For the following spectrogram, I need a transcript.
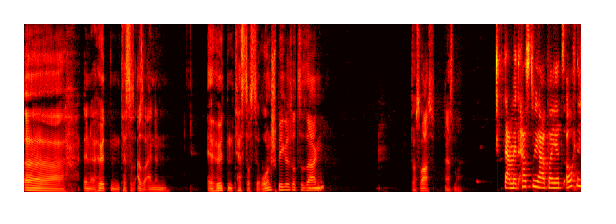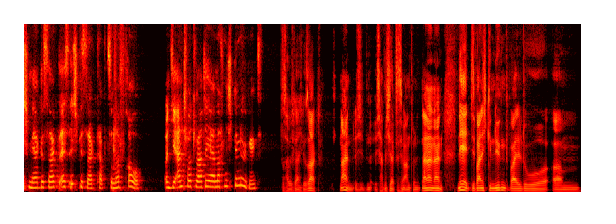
Äh, einen erhöhten Testos also einen erhöhten Testosteronspiegel sozusagen. Mhm. Das war's erstmal. Damit hast du ja aber jetzt auch nicht mehr gesagt, als ich gesagt habe zu einer Frau. Und die Antwort war dir ja noch nicht genügend. Das habe ich gar nicht gesagt. Nein, ich, ich habe nicht gesagt, dass ich eine Antwort. Nein, nein, nein. Nee, die war nicht genügend, weil du ähm,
